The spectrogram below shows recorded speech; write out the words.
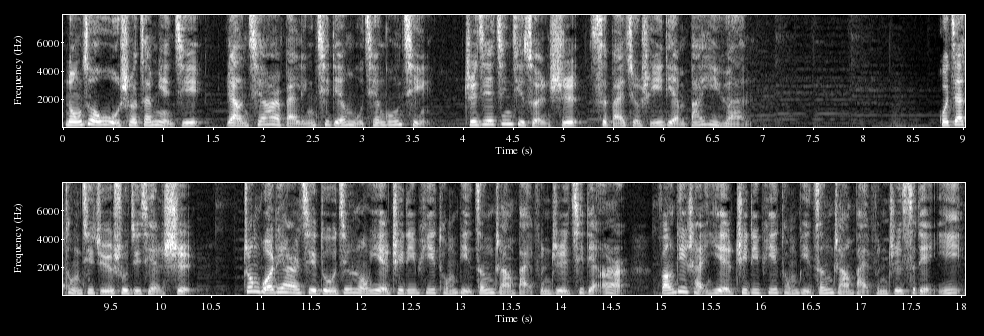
农作物受灾面积两千二百零七点五千公顷，直接经济损失四百九十一点八亿元。国家统计局数据显示，中国第二季度金融业 GDP 同比增长百分之七点二，房地产业 GDP 同比增长百分之四点一。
